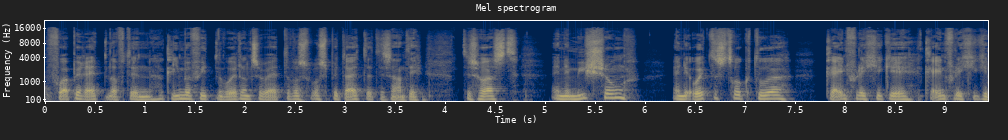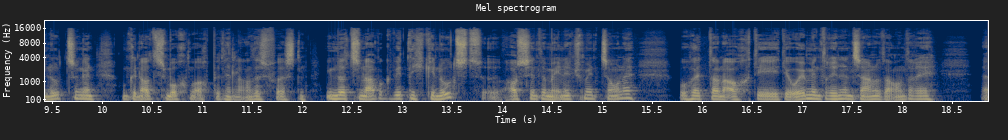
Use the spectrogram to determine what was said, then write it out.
vorbereiten auf den klimafitten Wald und so weiter, was, was bedeutet das, Andi? Das heißt, eine Mischung, eine Altersstruktur, kleinflächige, kleinflächige Nutzungen und genau das machen wir auch bei den Landesforsten. Im Nationalpark wird nicht genutzt, außer in der Managementzone, wo halt dann auch die, die Almen drinnen sind oder andere äh,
